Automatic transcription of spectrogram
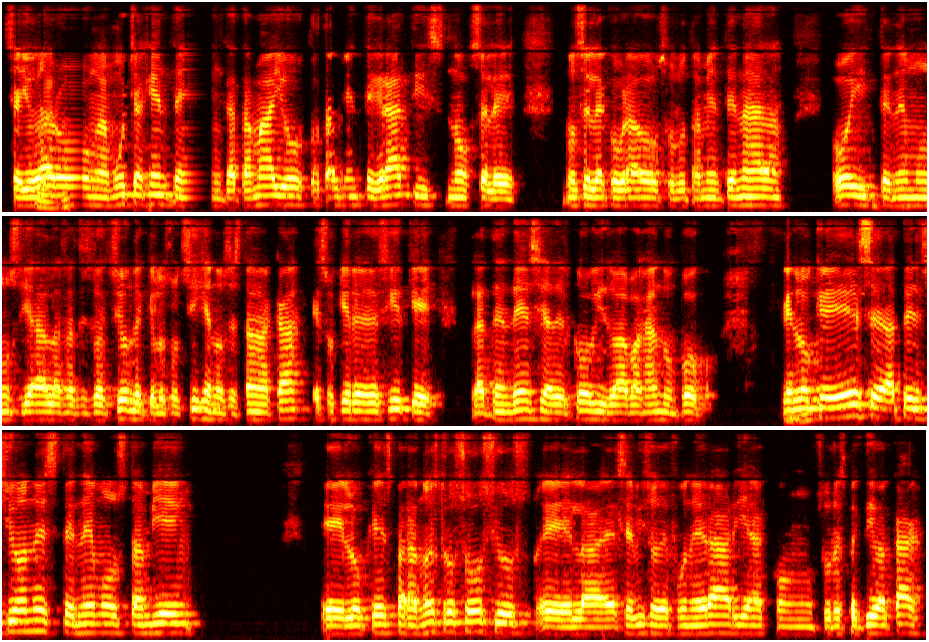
Se ayudaron a mucha gente en Catamayo totalmente gratis, no se le, no se le ha cobrado absolutamente nada. Hoy tenemos ya la satisfacción de que los oxígenos están acá. Eso quiere decir que la tendencia del COVID va bajando un poco. En lo que es eh, atenciones, tenemos también eh, lo que es para nuestros socios eh, el servicio de funeraria con su respectiva caja,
